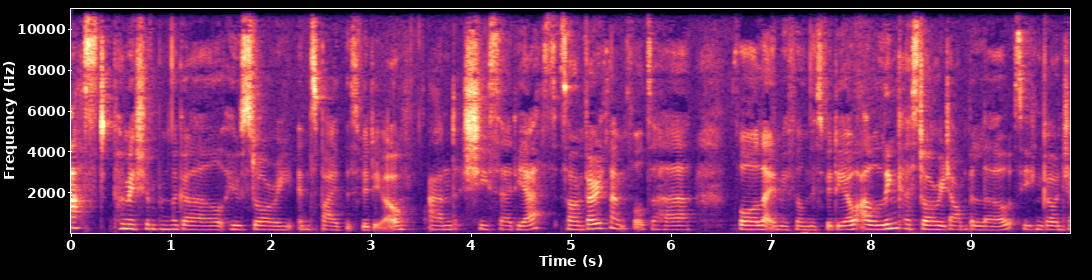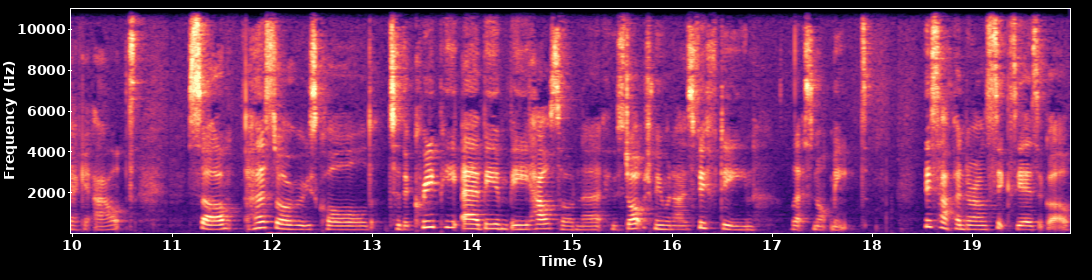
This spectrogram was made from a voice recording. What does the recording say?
asked permission from the girl whose story inspired this video and she said yes. So, I'm very thankful to her for letting me film this video. I will link her story down below so you can go and check it out. So, her story is called To the Creepy Airbnb House Owner Who Stalked Me When I Was 15, Let's Not Meet. This happened around six years ago.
